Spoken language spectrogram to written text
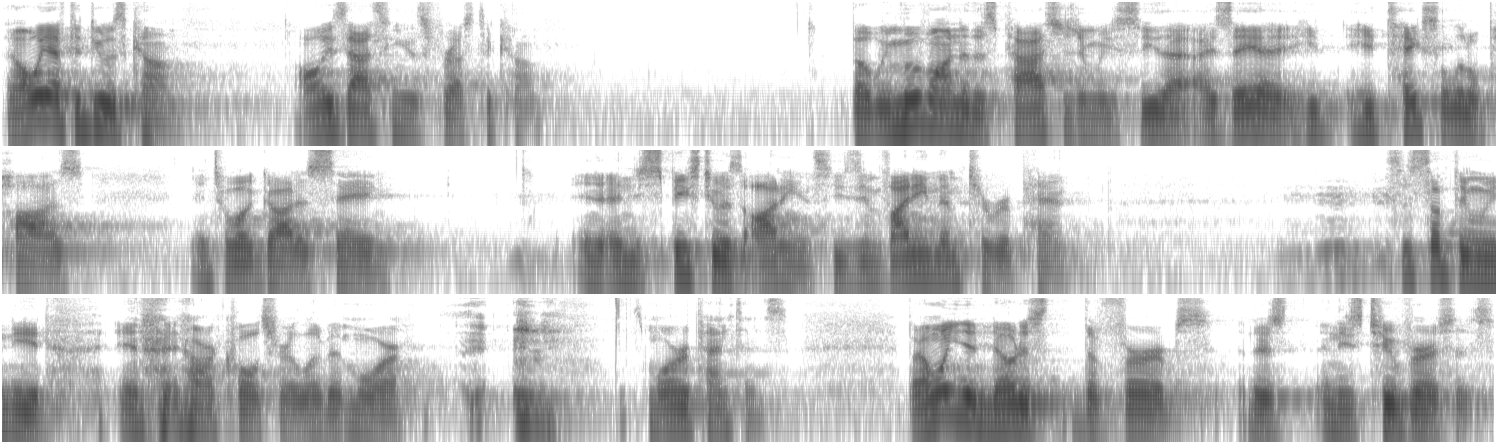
And all we have to do is come. All he's asking is for us to come. But we move on to this passage and we see that Isaiah, he, he takes a little pause into what God is saying. And, and he speaks to his audience. He's inviting them to repent. This is something we need in, in our culture a little bit more. it's more repentance. But I want you to notice the verbs there's in these two verses.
